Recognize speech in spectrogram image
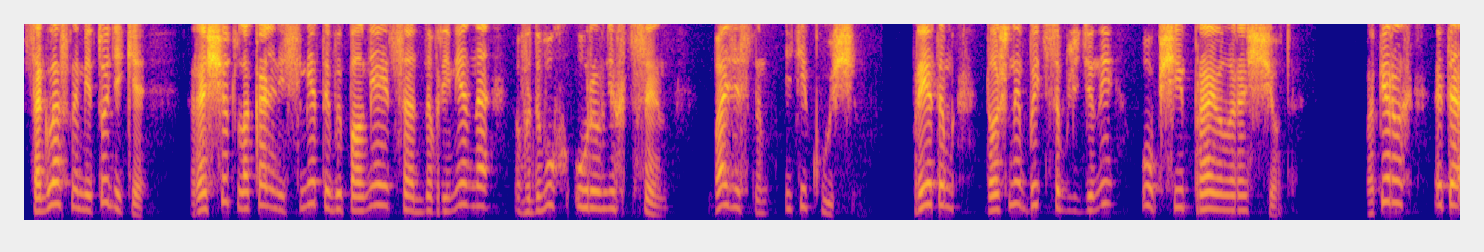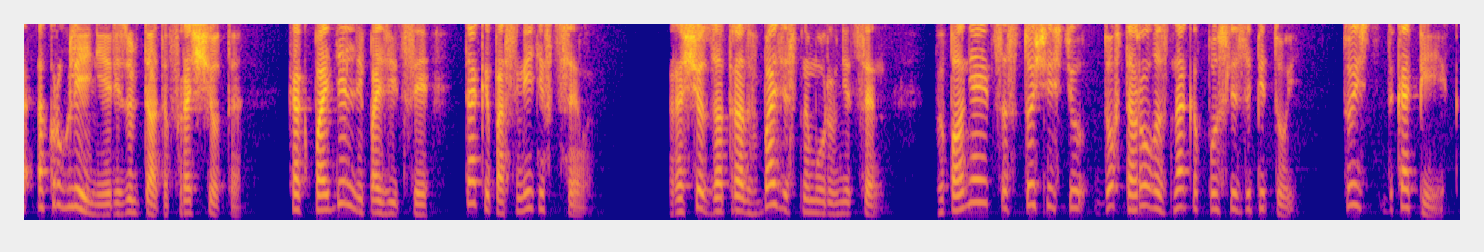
Согласно методике, расчет локальной сметы выполняется одновременно в двух уровнях цен – базисном и текущем. При этом должны быть соблюдены общие правила расчета. Во-первых, это округление результатов расчета, как по отдельной позиции, так и по смете в целом. Расчет затрат в базисном уровне цен выполняется с точностью до второго знака после запятой, то есть до копеек.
